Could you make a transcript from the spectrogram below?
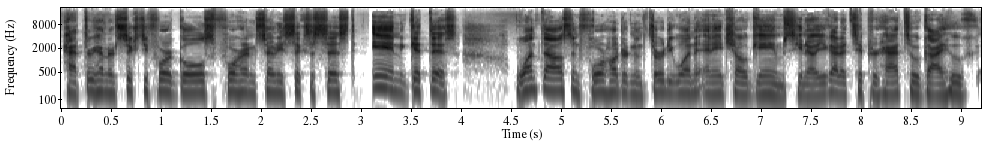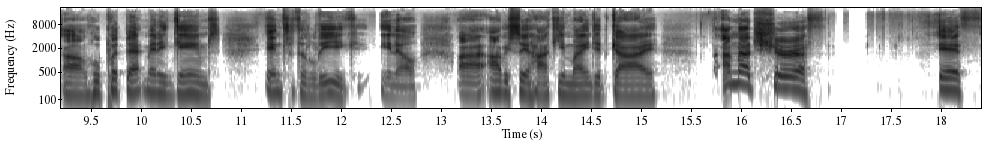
Had 364 goals, 476 assists, and get this, 1,431 NHL games. You know, you got to tip your hat to a guy who um, who put that many games into the league. You know, uh, obviously a hockey minded guy. I'm not sure if if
